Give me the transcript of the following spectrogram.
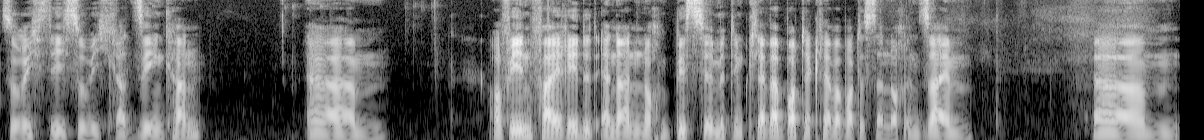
So richtig, so wie ich gerade sehen kann. Ähm, auf jeden Fall redet er dann noch ein bisschen mit dem Cleverbot. Der Cleverbot ist dann noch in seinem ähm,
